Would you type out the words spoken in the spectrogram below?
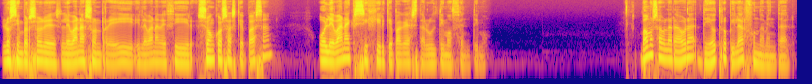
los inversores le van a sonreír y le van a decir son cosas que pasan? ¿O le van a exigir que pague hasta el último céntimo? Vamos a hablar ahora de otro pilar fundamental,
